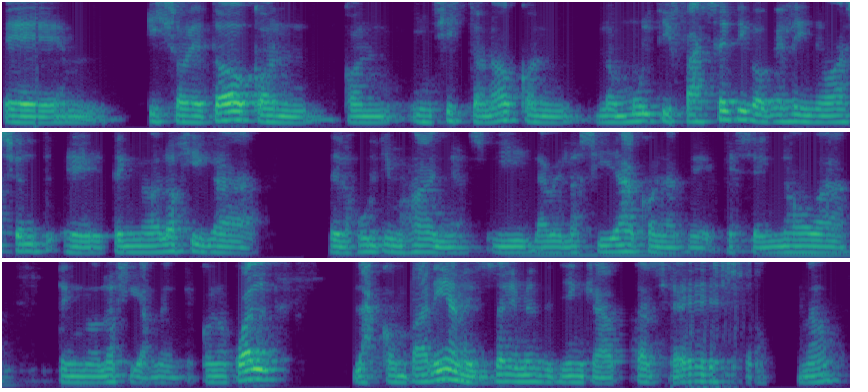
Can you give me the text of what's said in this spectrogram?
em, y sobre todo con, insisto, ¿no? con lo multifacético que es la innovación eh, tecnológica de los últimos años y la velocidad con la que se innova tecnológicamente, con lo cual las compañías necesariamente tienen que adaptarse a eso, ¿no?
